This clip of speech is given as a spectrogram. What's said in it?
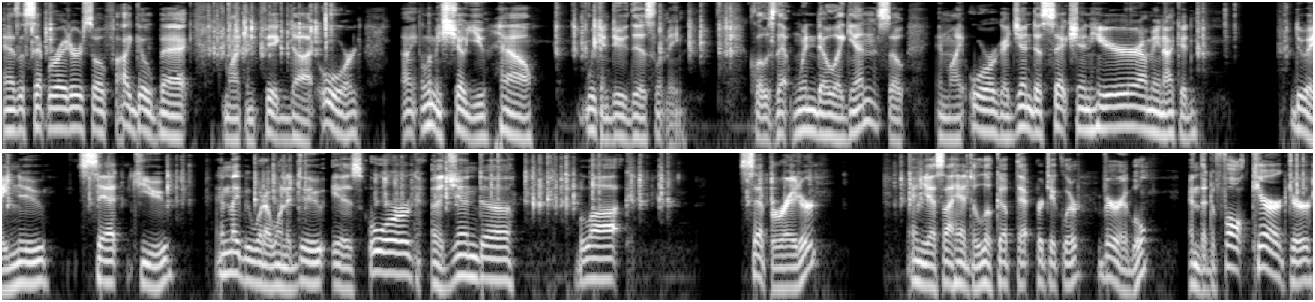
as a separator. So if I go back to my config.org, let me show you how we can do this. Let me close that window again. So in my org agenda section here, I mean, I could do a new setq. And maybe what I want to do is org agenda block separator. And yes, I had to look up that particular variable. And the default character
